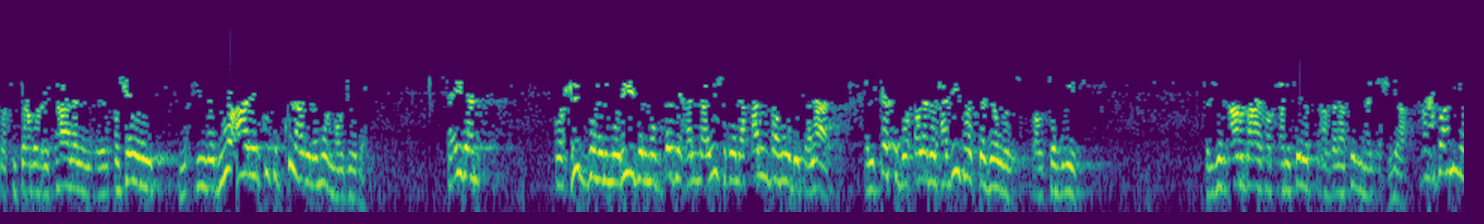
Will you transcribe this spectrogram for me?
وكتاب الرسالة للقشيري في مجموع هذه الكتب كل هذه الأمور موجودة. فإذا أحب للمريد المبتدع أن لا يشغل قلبه بثلاث الكسب وطلب الحديث والتزوج أو التزويج. في الجزء 4 صفحة 239 من الإحياء رهبانية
